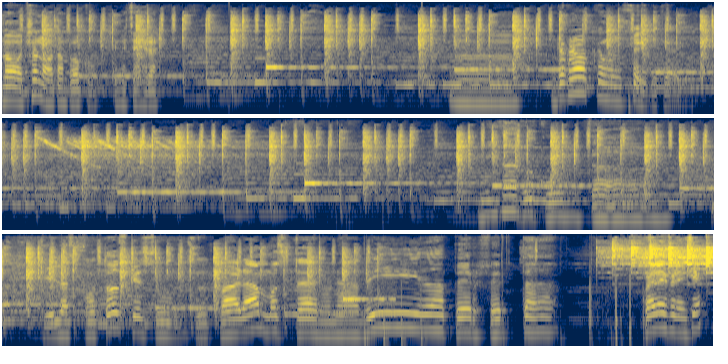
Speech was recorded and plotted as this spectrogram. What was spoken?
No, 8 no, tampoco, sin exagerar. Mm, yo creo que un 6 le queda. Me he dado cuenta que las fotos que subo para mostrar una vida perfecta. ¿Cuál es la diferencia?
